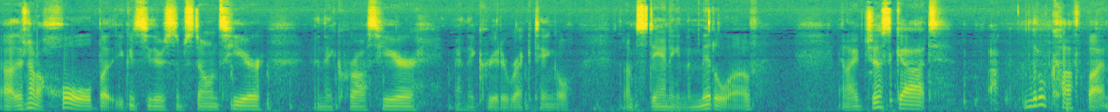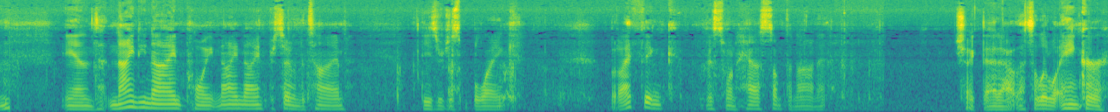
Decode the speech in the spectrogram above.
Uh, there's not a hole, but you can see there's some stones here and they cross here and they create a rectangle that I'm standing in the middle of. And I just got a little cuff button, and 99.99% of the time, these are just blank. But I think this one has something on it. Check that out. That's a little anchor.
